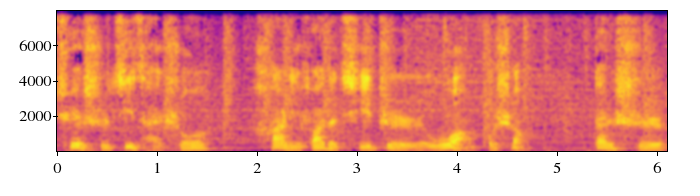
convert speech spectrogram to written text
确实记载说，哈里发的旗帜无往不胜，但是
